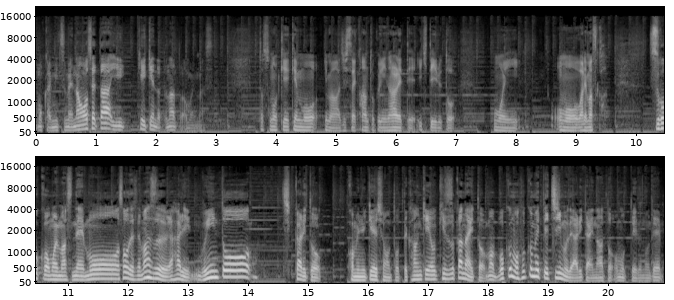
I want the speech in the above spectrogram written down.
もう一回見つめ直せたいい経験だったなとは思います。その経験も今実際監督になられて生きていると思い、思われますか？すごく思いますね。もう、そうですね。まず、やはり、部員としっかりとコミュニケーションをとって関係を築かないと、まあ僕も含めてチームでありたいなと思っているので、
